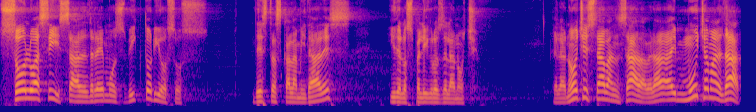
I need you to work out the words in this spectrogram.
Solo así saldremos victoriosos de estas calamidades y de los peligros de la noche. La noche está avanzada, ¿verdad? Hay mucha maldad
